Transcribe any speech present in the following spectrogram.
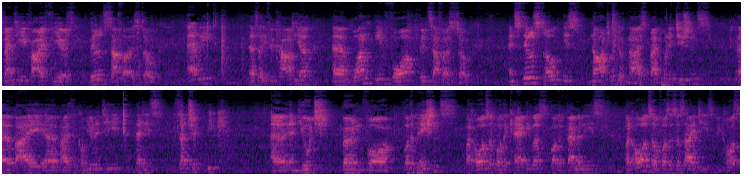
25 years, will suffer a stroke. Every, uh, so if you count here, uh, one in four will suffer a stroke. And still stroke is not recognized by politicians, uh, by, uh, by the community, that is such a big uh, and huge burden for, for the patients, but also for the caregivers, for the families, but also for the societies, because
